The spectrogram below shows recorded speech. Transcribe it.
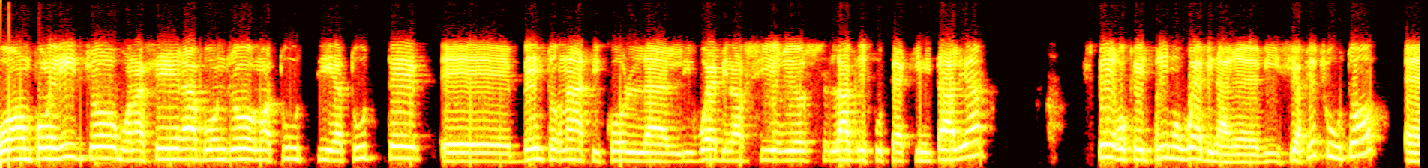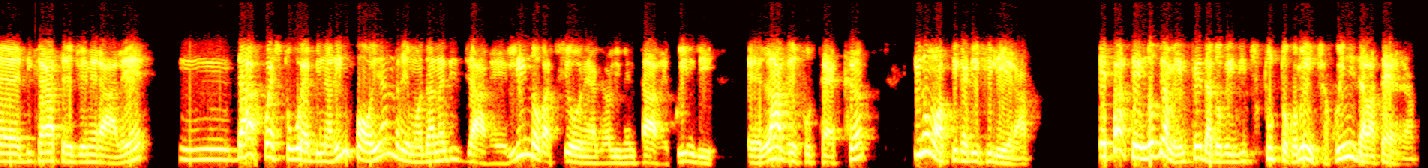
Buon pomeriggio, buonasera, buongiorno a tutti e a tutte e bentornati con il webinar Sirius l'AgriFood Tech in Italia. Spero che il primo webinar vi sia piaciuto eh, di carattere generale. Mm, da questo webinar in poi andremo ad analizzare l'innovazione agroalimentare, quindi eh, l'AgriFood Tech, in un'ottica di filiera e partendo ovviamente da dove tutto comincia, quindi dalla terra.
